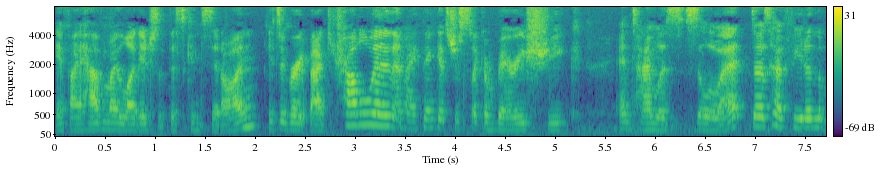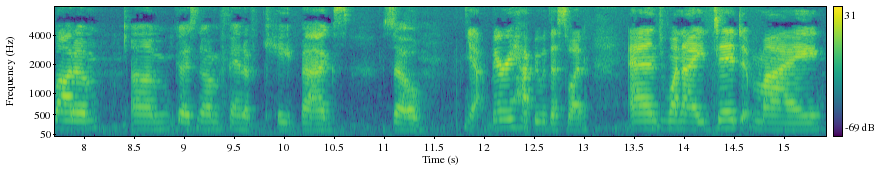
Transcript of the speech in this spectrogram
if I have my luggage that this can sit on. It's a great bag to travel with and I think it's just like a very chic and timeless silhouette. It does have feet on the bottom. Um, you guys know I'm a fan of Khaite bags. So yeah, very happy with this one. And when I did my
